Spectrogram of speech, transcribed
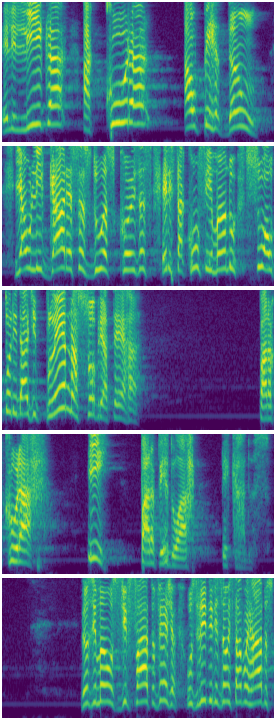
Ele liga a cura ao perdão. E ao ligar essas duas coisas, ele está confirmando sua autoridade plena sobre a terra para curar e para perdoar pecados. Meus irmãos, de fato, veja, os líderes não estavam errados,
